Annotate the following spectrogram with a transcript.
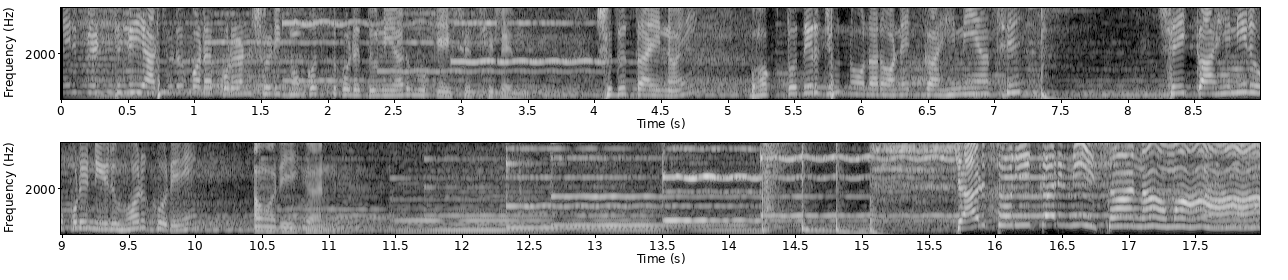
এর পেট থেকেই আঠেরো পড়া কোরআন শরীফ মুখস্থ করে দুনিয়ার বুকে এসেছিলেন। শুধু তাই নয়, ভক্তদের জন্য ওনার অনেক কাহিনী আছে। সেই কাহিনীর উপরে নির্ভর করে আমার এই গান। চার তরিকার নিশান আমার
